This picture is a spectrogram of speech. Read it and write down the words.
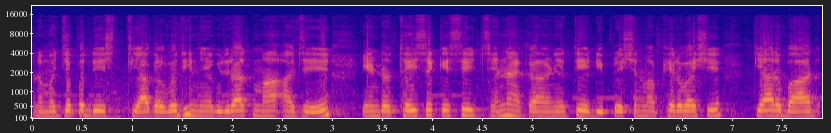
અને મધ્યપ્રદેશથી આગળ વધીને ગુજરાતમાં આજે એન્ટર થઈ શકે છે જેના કારણે તે ડિપ્રેશનમાં ફેરવાશે. ત્યારબાદ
